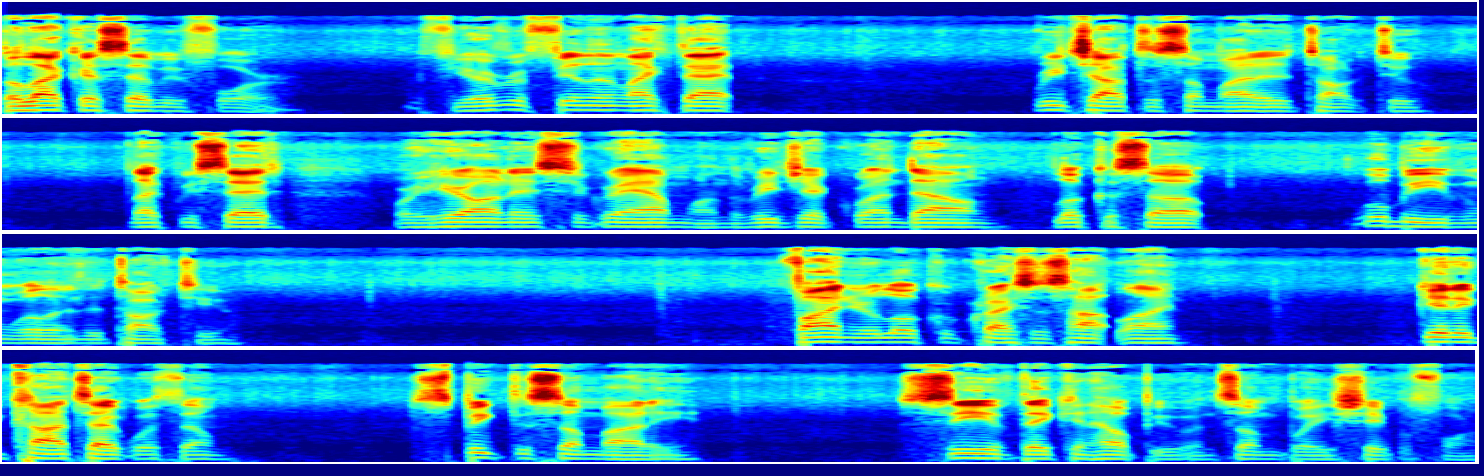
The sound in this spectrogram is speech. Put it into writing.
But like I said before, if you're ever feeling like that, reach out to somebody to talk to. Like we said, we're here on Instagram on the Reject Rundown. Look us up. We'll be even willing to talk to you. Find your local crisis hotline. Get in contact with them. Speak to somebody. See if they can help you in some way, shape, or form.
